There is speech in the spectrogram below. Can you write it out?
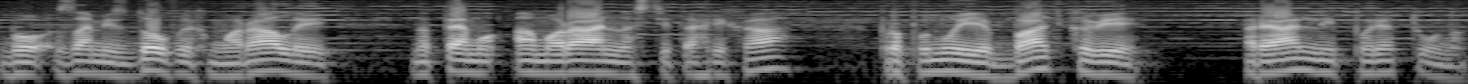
Бо замість довгих моралей на тему аморальності та гріха пропонує батькові реальний порятунок,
